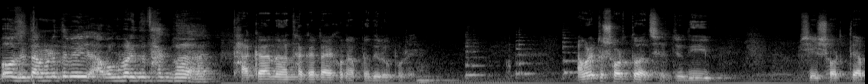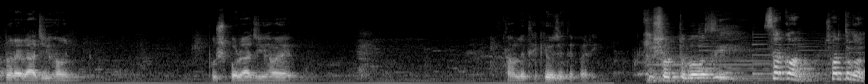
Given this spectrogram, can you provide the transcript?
বলছি তার মানে তুমি আমাকে বাড়িতে থাকবা? থাকা না থাকাটা এখন আপনাদের উপরে। আমার একটা শর্ত আছে যদি সেই শর্তে আপনারা রাজি হন পুষ্প রাজি হয় তাহলে থেকেও যেতে পারি। কি সত্য বাবাজি? স্যার কোন? শর্ত কোন?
